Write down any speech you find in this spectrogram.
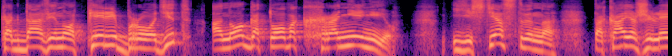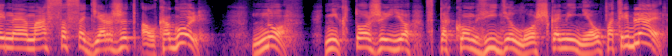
Когда вино перебродит, оно готово к хранению – и, естественно, такая желейная масса содержит алкоголь. Но никто же ее в таком виде ложками не употребляет.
